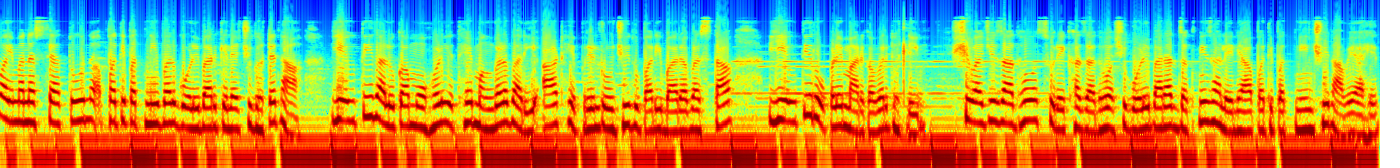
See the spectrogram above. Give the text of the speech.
वैमनस्यातून पतीपत्नीवर गोळीबार केल्याची घटना येवती तालुका मोहोळ येथे मंगळवारी आठ एप्रिल रोजी दुपारी बारा वाजता येवती रोपळे मार्गावर घडली. शिवाजी जाधव व सुरेखा जाधव अशी गोळीबारात जखमी झालेल्या पती पत्नींची नावे आहेत.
